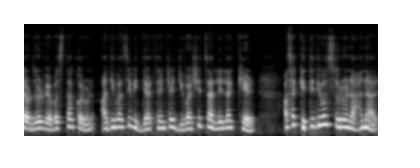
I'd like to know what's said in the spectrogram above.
तडजोड व्यवस्था करून आदिवासी विद्यार्थ्यांच्या जीवाशी चाललेला खेळ असा किती दिवस सुरू राहणार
